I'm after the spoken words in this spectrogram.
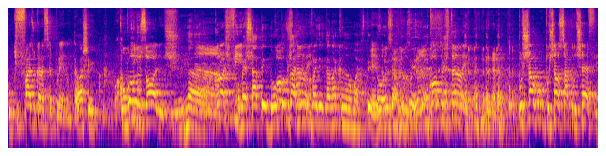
o que faz o cara ser pleno? Eu acho que. Com cor dos olhos? Não. Crossfit? Começar a ter dor, todas as não vai deitar na cama. Ter dor, Copo Stanley. puxar, o, puxar o saco do chefe?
